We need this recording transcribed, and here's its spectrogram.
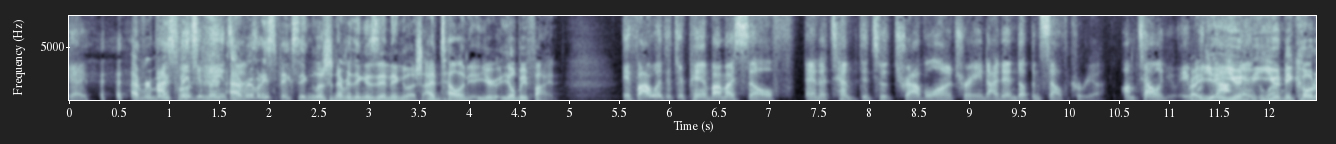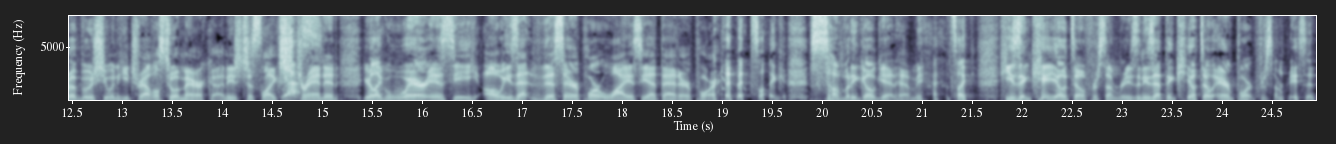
Okay. everybody I've speaks. you a million times. Everybody speaks English, and everything is in English. I'm telling you, you're, you'll be fine. if I went to Japan by myself and attempted to travel on a train, I'd end up in South Korea. I'm telling you, it Right? would You, not you'd end be, well. you'd be Kota Ibushi when he travels to America, and he's just like Yes. stranded. You're like, where is he? Oh, he's at this airport. Why is he at that airport? And it's like somebody go get him. Yeah, It's like he's in Kyoto for some reason. He's at the Kyoto airport for some reason.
